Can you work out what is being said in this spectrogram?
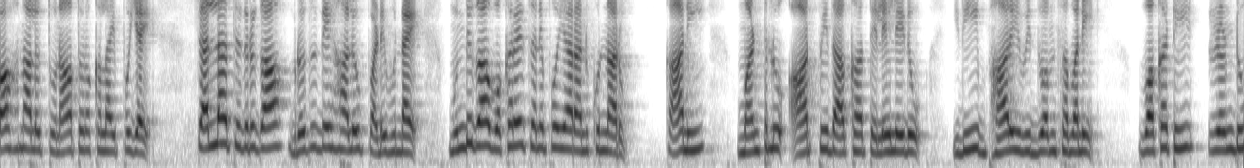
వాహనాలు తునాతునకలైపోయాయి. చల్లా చెదురుగా మృతదేహాలు పడి ఉన్నాయి. ముందుగా ఒకరే చనిపోయారనుకున్నారు. కానీ మంటలు ఆర్పేదాకా తెలియలేదు. ఇది భారీ విధ్వంసమని. ఒకటి రెండు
